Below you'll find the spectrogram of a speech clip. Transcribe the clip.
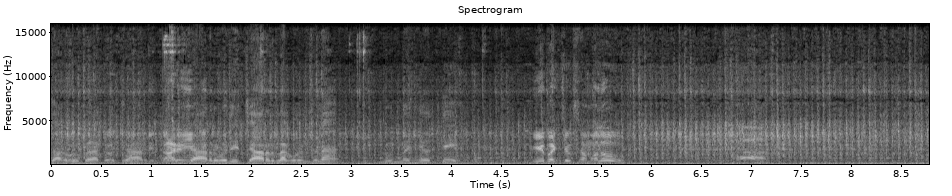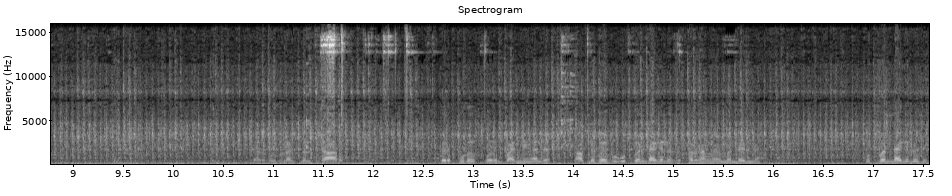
चार रुपये चार चारमध्ये चार लाख रुपये ना दोन महिने होते ये बच्चों को संभालो चार रुपये लागतील चार तरी पुढं पुढे पाणी निघालं. आपले पैप कुठपर्यंत टाकेल खरं सांगा मंडळींना? कुठपर्यंत टाकेल होते?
